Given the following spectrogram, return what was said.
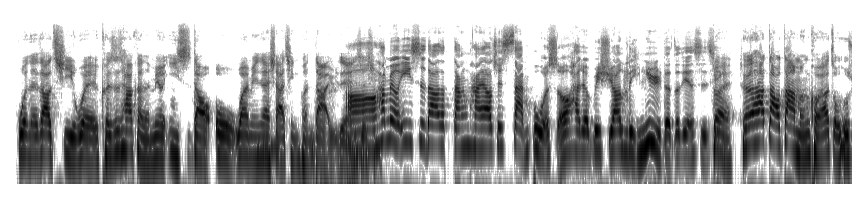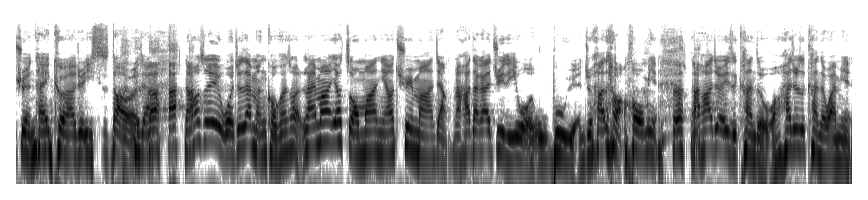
闻得到气味，可是他可能没有意识到哦，外面在下倾盆大雨这件事情。Oh, 他没有意识到，当他要去散步的时候，他就必须要淋雨的这件事情。对，可是他到大门口要走出去的那一刻，他就意识到了这样。然后，所以我就在门口跟他说：“来吗？要走吗？你要去吗？”这样。然后他大概距离我五步远，就他在往后面，然后他就一直看着。我他就是看着外面，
